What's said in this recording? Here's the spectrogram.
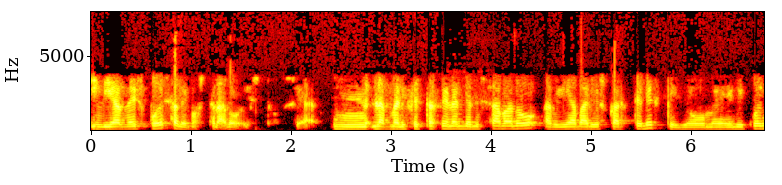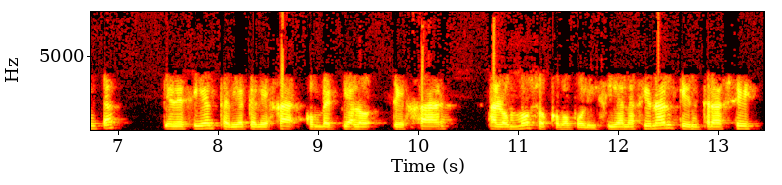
Y días después ha demostrado esto. O sea, mm, las manifestaciones del sábado había varios carteles que yo me di cuenta que decían que había que dejar, convertirlo, dejar a los mozos como Policía Nacional que entrase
